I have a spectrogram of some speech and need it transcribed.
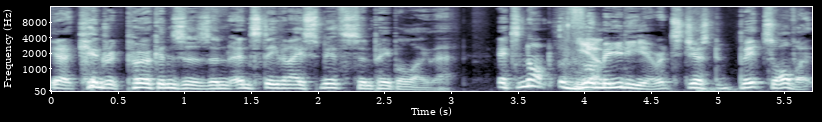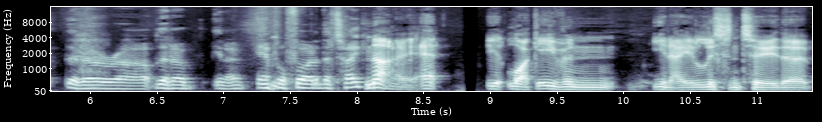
You know, Kendrick Perkinses and, and Stephen A. Smiths and people like that. It's not the Yeah. media; it's just bits of it that are uh, that are you know amplified in the taking. No, at, it- like even you know, you listen to the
